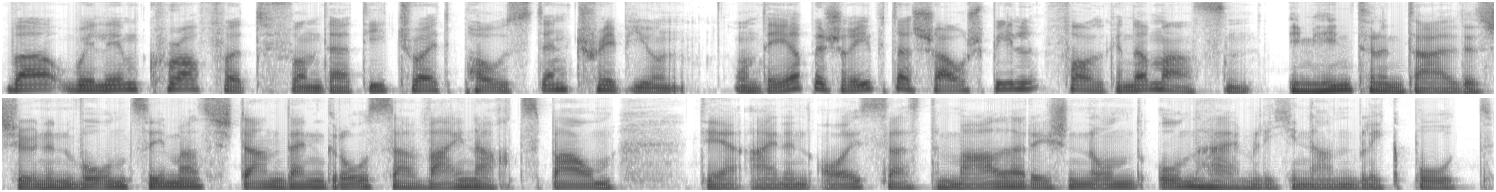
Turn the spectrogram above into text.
war William Crawford von der Detroit Post and Tribune. Und er beschrieb das Schauspiel folgendermaßen. Im hinteren Teil des schönen Wohnzimmers stand ein großer Weihnachtsbaum, der einen äußerst malerischen und unheimlichen Anblick bot.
